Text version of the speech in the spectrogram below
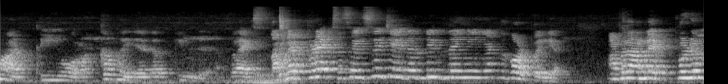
മടി ഉറക്കം വരിക അതൊക്കെ ഉണ്ട്. അപ്പൊ നമ്മൾ എപ്പോഴും എക്സസൈസ് ചെയ്തോണ്ടിരുന്ന് കഴിഞ്ഞാൽ കുഴപ്പമില്ല. അപ്പൊ നമ്മൾ എപ്പോഴും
